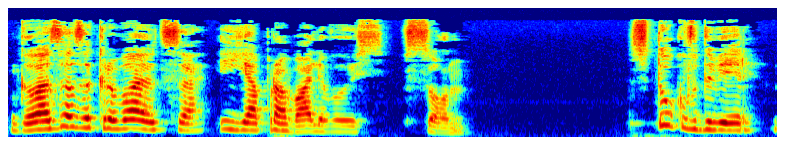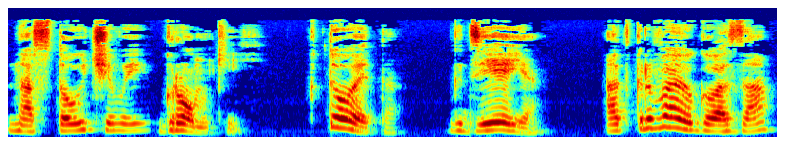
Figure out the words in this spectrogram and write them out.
Глаза закрываются, и я проваливаюсь в сон. Стук в дверь, настойчивый, громкий. Кто это? Где я? Открываю глаза.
